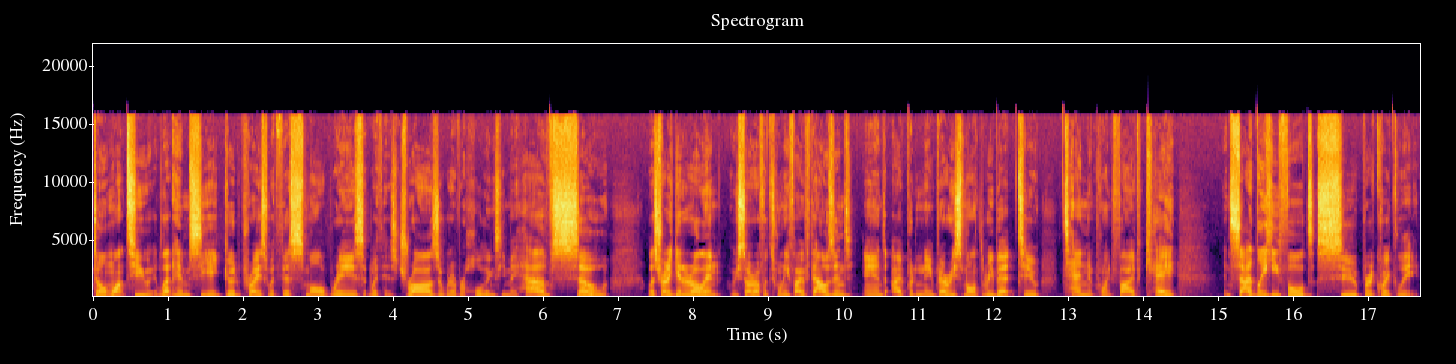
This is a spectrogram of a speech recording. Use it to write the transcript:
Don't want to let him see a good price with this small raise with his draws or whatever holdings he may have. So let's try to get it all in. We start off with 25,000 and I put in a very small three bet to 10.5k. And sadly, he folds super quickly.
